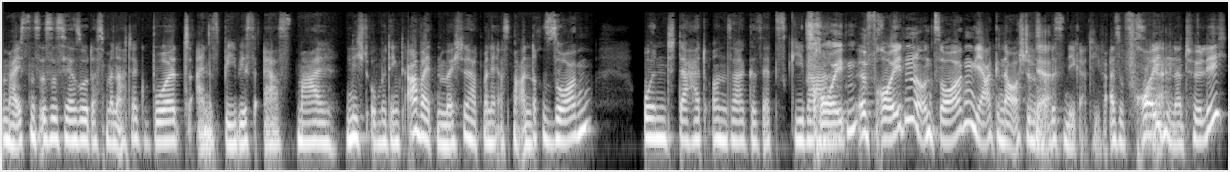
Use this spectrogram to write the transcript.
meistens ist es ja so, dass man nach der Geburt eines Babys erstmal nicht unbedingt arbeiten möchte. Da hat man ja erstmal andere Sorgen. Und da hat unser Gesetzgeber Freuden? Äh, Freuden und Sorgen, ja genau, stimmt, Ja. ist ein bisschen negativ. Also Freuden Ja. natürlich.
